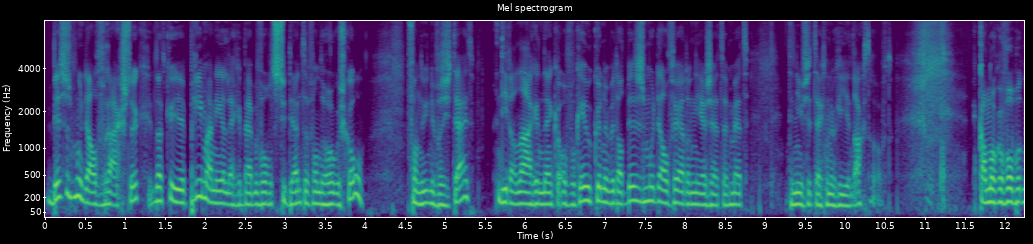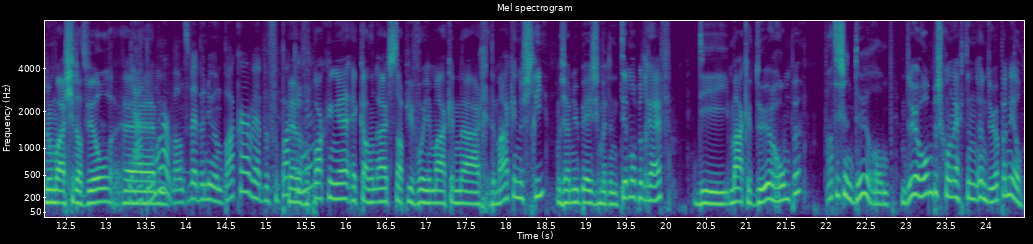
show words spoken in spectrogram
businessmodel vraagstuk, dat kun je prima neerleggen bij bijvoorbeeld studenten van de hogeschool, van de universiteit. Die dan na gaan denken over, oké, hoe kunnen we dat businessmodel verder neerzetten met de nieuwste technologie in het achterhoofd. Ik kan nog een voorbeeld noemen als je dat wil. Ja, doe ehm, maar, want we hebben nu een bakker, we hebben verpakkingen. We hebben verpakkingen. Ik kan een uitstapje voor je maken naar de maakindustrie. We zijn nu bezig met een timmerbedrijf. Die maken deurrompen. Wat is een deurromp? Een deurromp is gewoon echt een, een deurpaneel.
